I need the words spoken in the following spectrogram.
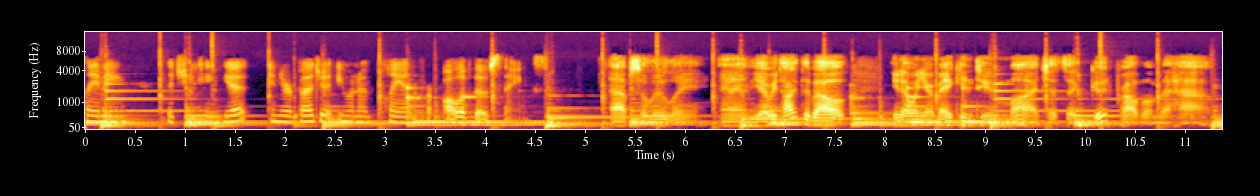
planning that you can get in your budget. You want to plan for all of those things. Absolutely. And yeah, we talked about, you know, when you're making too much, that's a good problem to have.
